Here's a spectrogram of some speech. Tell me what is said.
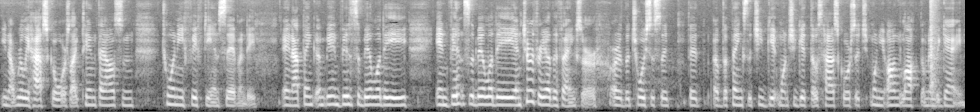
you know, really high scores like 10,000, 20, 50, and 70. And I think invincibility, invincibility, and two or three other things are, are the choices that, that of the things that you get once you get those high scores that you, when you unlock them in the game.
